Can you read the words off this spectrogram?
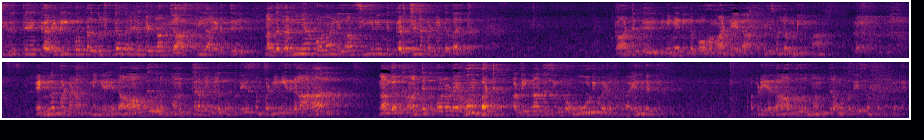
சிறுத்தை கரடி போன்ற துஷ்ட மிருகங்கள்லாம் ஜாஸ்தி ஆயிடுத்து நாங்க தனியா போனா எல்லாம் சீரிண்டு கர்ஜனை பண்ணிட்டு வருது. காட்டுக்கு இனிமே நீங்க போக மாட்டேலா? அப்படி சொல்ல முடியுமா? என்ன பண்ணணும்? நீங்க ஏதாவது ஒரு மந்திரம் எங்களுக்கு உபதேசம் பண்ணினீர்களானால் நாங்க காட்டுக்கு போனோடைய ஹோம் பட் அப்படின்னா அந்த சிங்கம் ஓடி போயிடணும் பயந்துட்டு. அப்படி ஏதாவது ஒரு மந்திரம் உபதேசம் பண்ணுங்களேன்.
